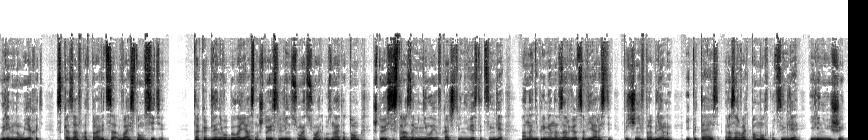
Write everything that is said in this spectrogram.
временно уехать, сказав отправиться в Айстоун-Сити так как для него было ясно, что если Лин Сюань Сюань узнает о том, что ее сестра заменила ее в качестве невесты Цинле, она непременно взорвется в ярости, причинив проблемы и пытаясь разорвать помолвку Цинле и Лин Юйши.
